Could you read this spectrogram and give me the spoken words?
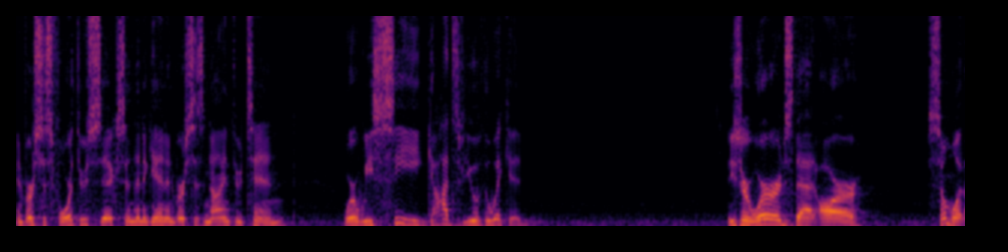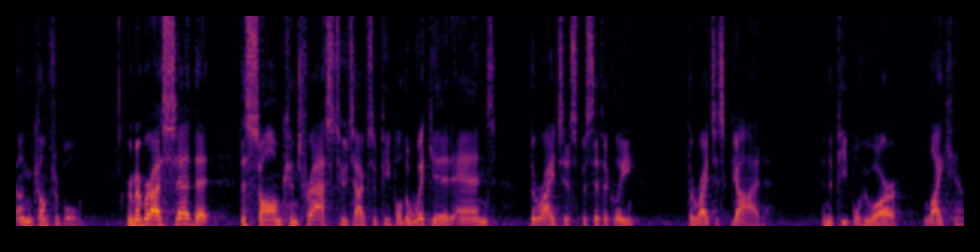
in verses 4 through 6, and then again in verses 9 through 10, where we see God's view of the wicked. These are words that are somewhat uncomfortable. Remember, I said that this psalm contrasts two types of people the wicked and the righteous, specifically the righteous God and the people who are like him.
